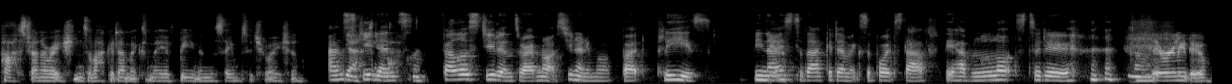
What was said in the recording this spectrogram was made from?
past generations of academics may have been in the same situation. And students, fellow students, or I'm not a student anymore, but please be nice yeah. to the academic support staff. They have lots to do. they really do.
